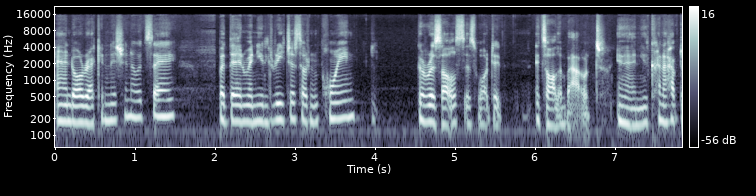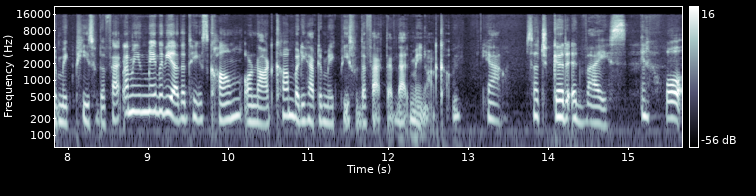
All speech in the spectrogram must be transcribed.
and or recognition, I would say. But then when you reach a certain point, the results is what it it's all about. And you kind of have to make peace with the fact. I mean, maybe the other things come or not come, but you have to make peace with the fact that that may not come. Yeah, such good advice. Mm. Well,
